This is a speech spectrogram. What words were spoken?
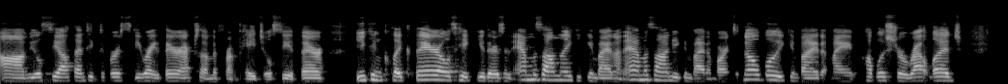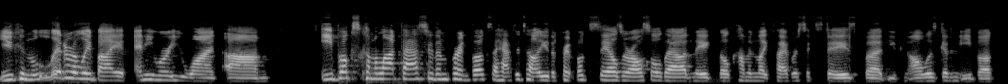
Um, you'll see Authentic Diversity right there. Actually, on the front page, you'll see it there. You can click there. It'll take you. There's an Amazon link. You can buy it on Amazon. You can buy it on Barnes & Noble. You can buy it at my publisher, Routledge. You can literally buy it anywhere you want. Um, ebooks come a lot faster than print books. I have to tell you, the print book sales are all sold out and they, they'll come in like five or six days, but you can always get an ebook.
